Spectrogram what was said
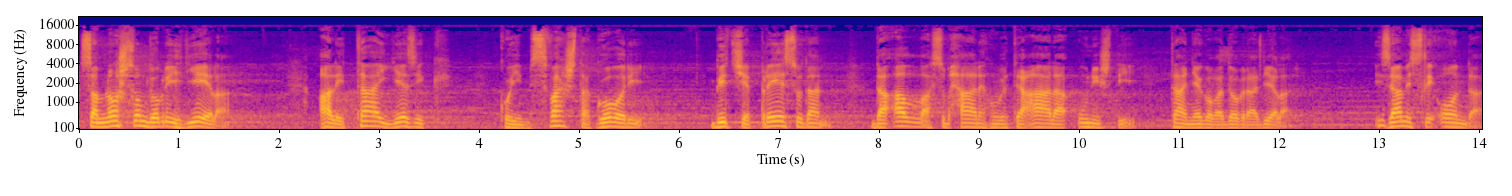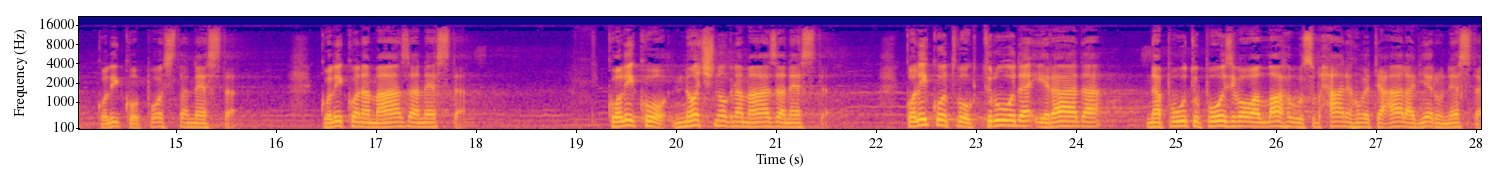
sa mnoštvom dobrih dijela, ali taj jezik kojim svašta govori bit će presudan da Allah subhanahu wa ta'ala uništi ta njegova dobra djela. I zamisli onda koliko posta nesta, koliko namaza nesta, koliko noćnog namaza nesta, koliko tvog truda i rada na putu poziva u Allahovu subhanahu wa ta'ala vjeru nesta.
